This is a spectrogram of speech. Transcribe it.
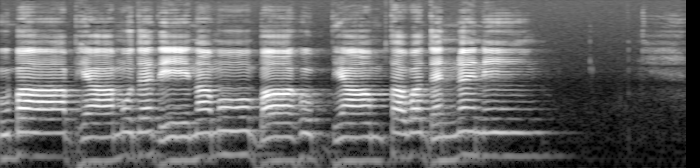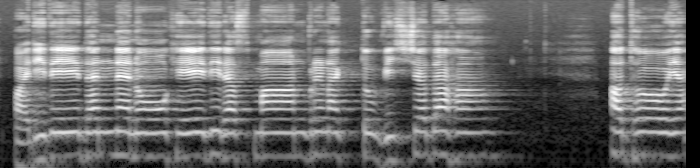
उभाभ्यामुददे नमो बाहुभ्यां तव धन्वने परिदे धन्वनो हेदिरस्मान् वृणक्तु विश्वदः। अधोय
